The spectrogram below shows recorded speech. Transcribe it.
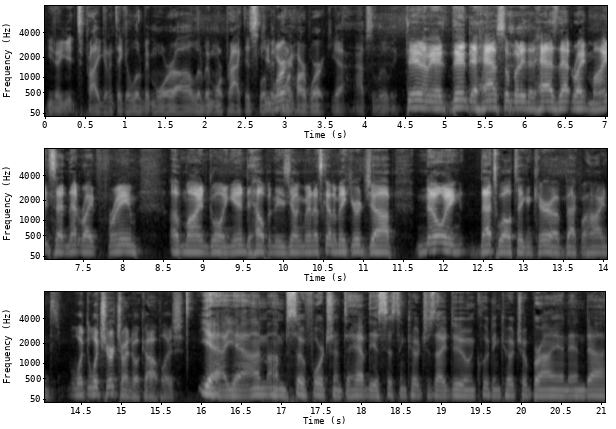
you know, it's probably going to take a little bit more, uh, a little bit more practice, a little Keep bit more hard work. Yeah, absolutely. Dan, I mean, then to have somebody that has that right mindset and that right frame of mind going into helping these young men, that's got to make your job knowing that's well taken care of back behind what what you're trying to accomplish. Yeah, yeah, I'm I'm so fortunate to have the assistant coaches I do, including Coach O'Brien. And uh,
